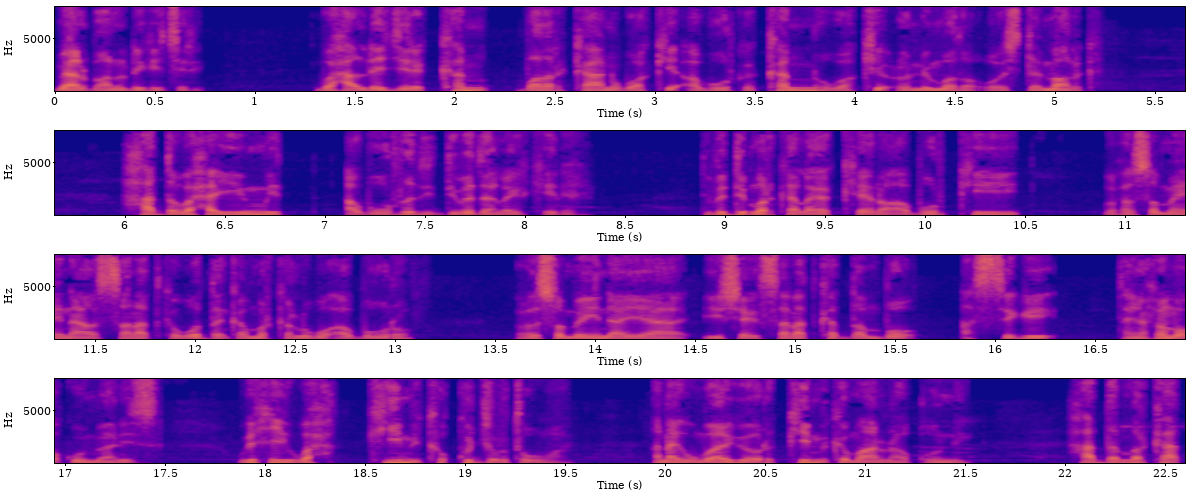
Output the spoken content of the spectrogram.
meel baa la dhigi jiray. Waxaa la dhihi jiray kan badarkan waa kii abuurka kanna waa kii cunimada oo isticmaalka. Hadda waxaa yimid abuuradii dibadda laga keenaya dibaddii marka laga keeno abuurkii wuxuu samaynayaa sanadka wadanka marka lagu abuuro wuxuu samaynayaa ii sheeg sanadka dambo asigii tayaxuma ku imaanaysa. Wixii wax kiimika ku jirto waay anaga waagii hore kiimika maanan aqoonin. Hadda markaad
